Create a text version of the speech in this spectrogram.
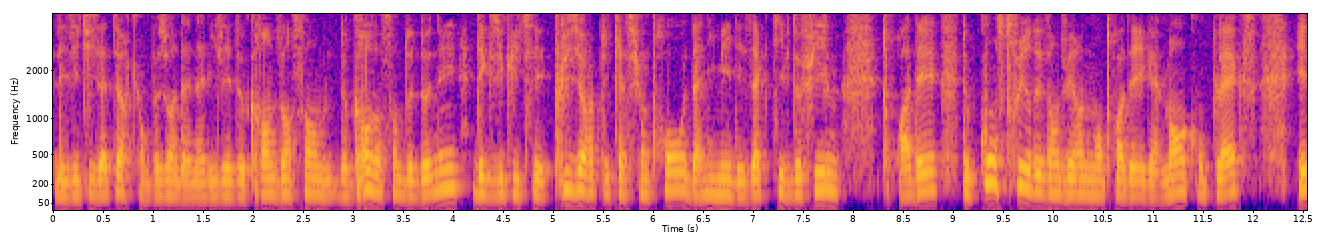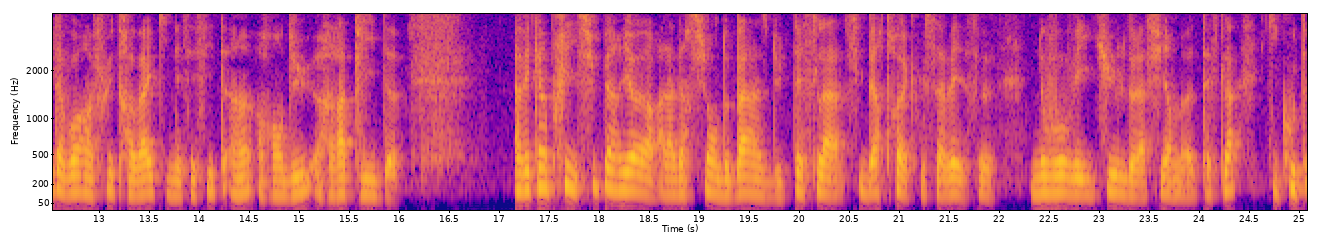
les utilisateurs qui ont besoin d'analyser de grands ensembles, de données, d'exécuter plusieurs applications pro, d'animer des actifs de films 3D, de construire des environnements 3D également complexes et d'avoir un flux de travail qui nécessite un rendu rapide. Avec un prix supérieur à la version de base du Tesla Cybertruck, vous savez, ce nouveau véhicule de la firme Tesla, qui coûte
